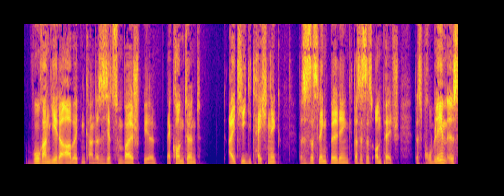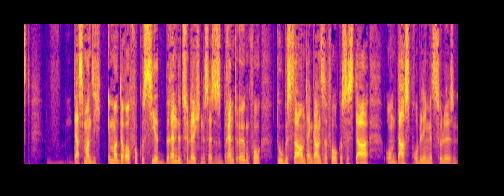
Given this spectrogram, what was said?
woran jeder arbeiten kann. Das ist jetzt zum Beispiel der Content, IT, die Technik, das ist das Link-Building, das ist das On-Page. Das Problem ist, dass man sich immer darauf fokussiert, Brände zu löschen. Das heißt, es brennt irgendwo, du bist da und dein ganzer Fokus ist da, um das Problem jetzt zu lösen.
